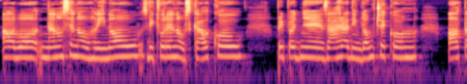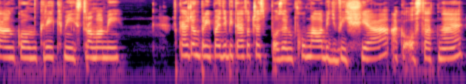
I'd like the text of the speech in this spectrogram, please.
alebo nanosenou hlinou s vytvorenou skalkou, prípadne záhradným domčekom, altánkom, kríkmi, stromami. V každom prípade by táto časť pozemku mala byť vyššia ako ostatné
